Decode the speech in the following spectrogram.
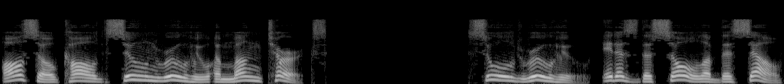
also called Sun Ruhu among Turks. Suld Ruhu, it is the soul of the self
